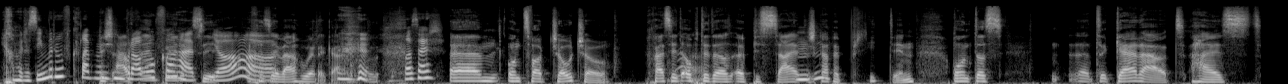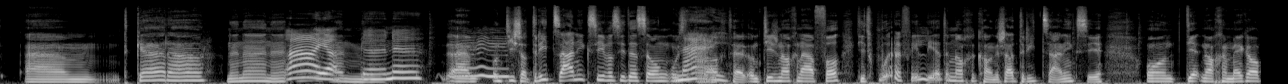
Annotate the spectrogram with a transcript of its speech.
Ich habe mir das immer aufgeklebt, wenn ich einen Bravo gewesen? Ja. Ich habe sie eben auch hure geil. Was hast du? Ähm, und zwar Jojo. Ich weiß nicht, ob Ah. dir das etwas sagt. Das ist, glaube ich, eine Britin. Und das, äh, der Get Out heisst, ähm, Get Out, na, na, na, Ah ja. and me. Nö. Ähm, und die war schon 13 gewesen, als sie den Song rausgebracht hat. Und die ist nachher auch voll, die hat hure viele Lieder nachher gehabt. Die war auch 13 gewesen. Und die hat nachher mega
